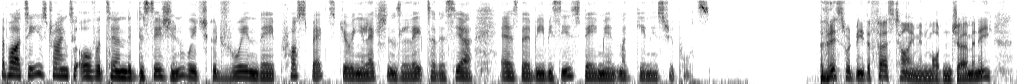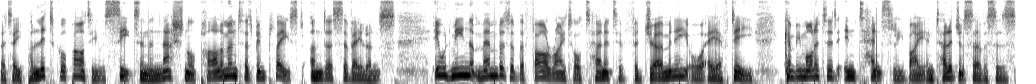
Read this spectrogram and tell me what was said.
The party is trying to overturn the decision, which could ruin their prospects during elections later this year, as the BBC's Damien McGuinness reports. This would be the first time in modern Germany that a political party with seats in the national parliament has been placed under surveillance. It would mean that members of the far right Alternative for Germany, or AFD, can be monitored intensely by intelligence services.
